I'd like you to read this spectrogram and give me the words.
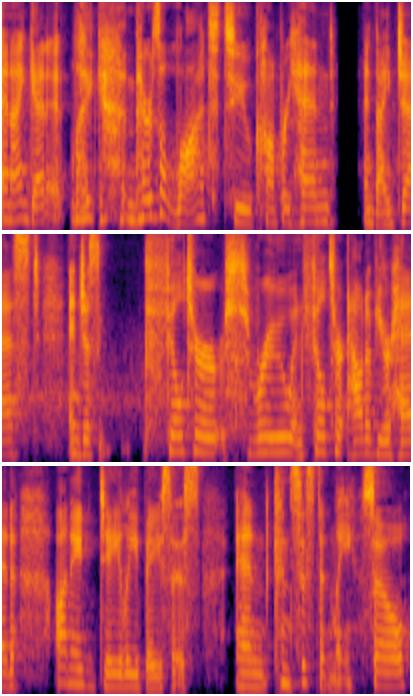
And I get it. Like, there's a lot to comprehend and digest and just filter through and filter out of your head on a daily basis and consistently. So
